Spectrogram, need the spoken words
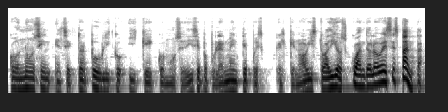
conocen el sector público y que, como se dice popularmente, pues el que no ha visto a Dios, cuando lo ve se espanta.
